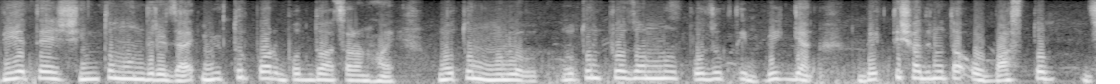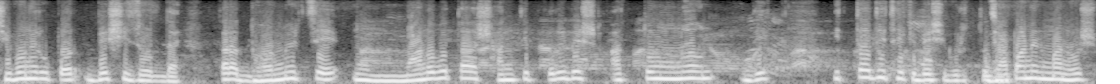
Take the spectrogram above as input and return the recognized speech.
বিয়েতে সিন্ত মন্দিরে যায়, মৃত্যুর পর বৌদ্ধ আচরণ হয়। নতুন মূল্যবোধ, নতুন প্রজন্ম, প্রযুক্তি, বিজ্ঞান, ব্যক্তি স্বাধীনতা ও বাস্তব জীবনের উপর বেশি জোর দেয়। তারা ধর্মের চেয়ে মানবতা, শান্তি, পরিবেশ আত্ম উন্নয়ন দিক ইত্যাদি থেকে বেশি গুরুত্ব জাপানের মানুষ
